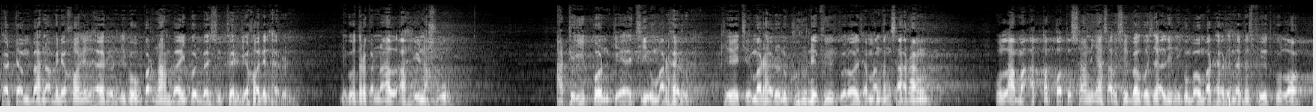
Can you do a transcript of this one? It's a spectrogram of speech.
gada mbah namanya Khalil Harun. Niku pernah mbah pun Mbah Zubair Kiai Khalil Harun. Niku terkenal ahli nahwu. Adikipun Kiai Haji Umar Harun. Kiai Haji Umar Harun itu gurune buyut kula zaman teng sarang ulama atop kotusaniyah sausi Ghazali niku Mbah Umar Harun. Dados buyut kula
